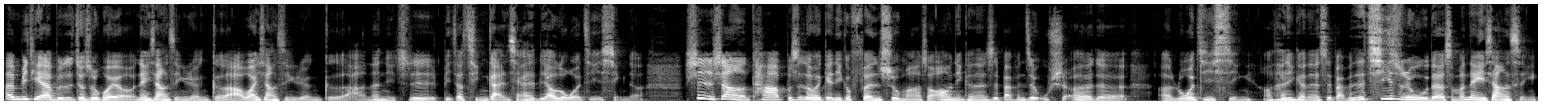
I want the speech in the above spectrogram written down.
？MBTI 不是就是会有内向型人格啊、外向型人格啊？那你是比较情感型还是比较逻辑型的？事实上，它不是都会给你一个分数吗？说哦，你可能是百分之五十二的呃逻辑型啊，那你可能是百分之七十五的什么内向型。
